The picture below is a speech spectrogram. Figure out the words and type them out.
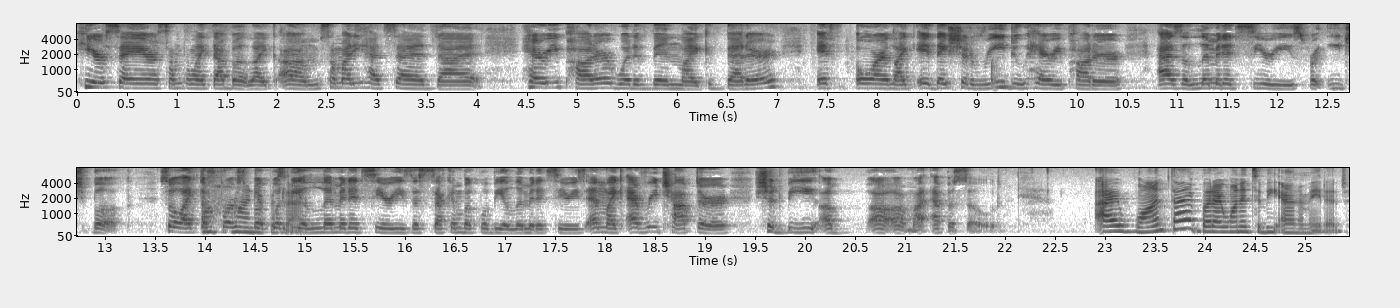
hearsay or something like that, but like um somebody had said that Harry Potter would have been like better if or like it, they should redo Harry Potter as a limited series for each book. So like the 100%. first book would be a limited series, the second book would be a limited series, and like every chapter should be a um a episode. I want that, but I want it to be animated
